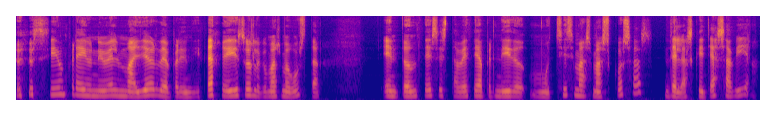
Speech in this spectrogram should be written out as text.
siempre hay un nivel mayor de aprendizaje y eso es lo que más me gusta. Entonces, esta vez he aprendido muchísimas más cosas de las que ya sabía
